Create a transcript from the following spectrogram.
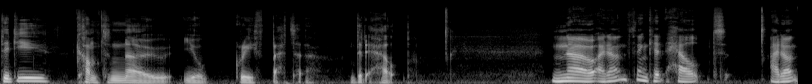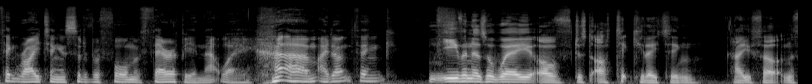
did you come to know your grief better? Did it help? No, I don't think it helped. I don't think writing is sort of a form of therapy in that way. um, I don't think Even as a way of just articulating how you felt and,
